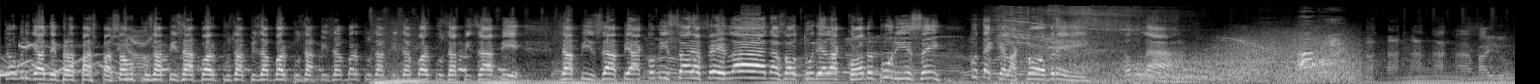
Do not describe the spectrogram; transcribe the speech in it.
Então obrigado aí pela participação. Vamos pro zap zap, bora pro zap zap, bora pro zap zap, bora pro zap zap, bora pro zap zap. Zap zap, a comissária fez lá nas alturas e ela cobra por isso, hein? Quanto é que ela cobra, hein? Vamos lá.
